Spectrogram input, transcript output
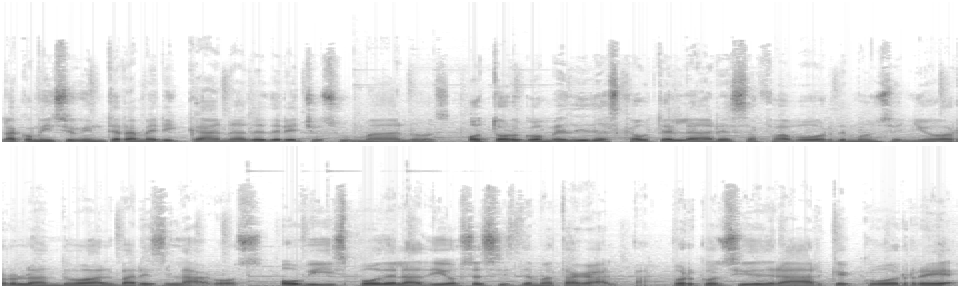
La Comisión Interamericana de Derechos Humanos otorgó medidas cautelares a favor de Monseñor Rolando Álvarez Lagos, obispo de la diócesis de Matagalpa, por considerar que corre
